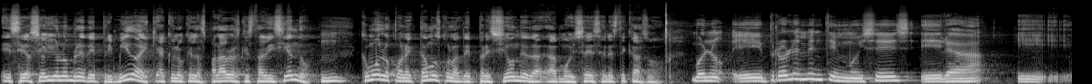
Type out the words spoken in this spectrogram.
Eh, se, se oye un hombre deprimido a, a lo que las palabras que está diciendo. ¿Cómo lo conectamos con la depresión de Da- a Moisés en este caso? bueno, eh, probablemente Moisés era eh,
